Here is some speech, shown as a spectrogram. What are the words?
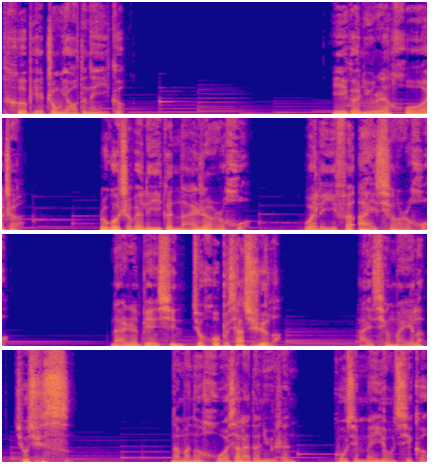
特别重要的那一个。一个女人活着，如果只为了一个男人而活，为了一份爱情而活，男人变心就活不下去了，爱情没了就去死，那么能活下来的女人，估计没有几个。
